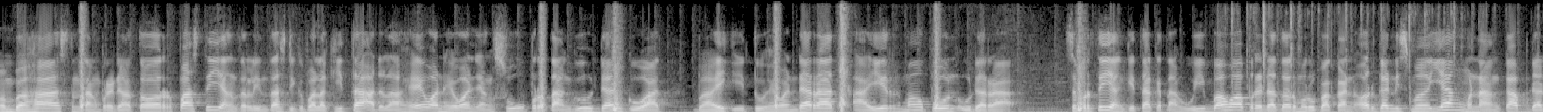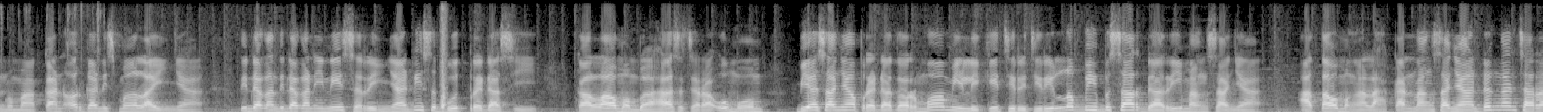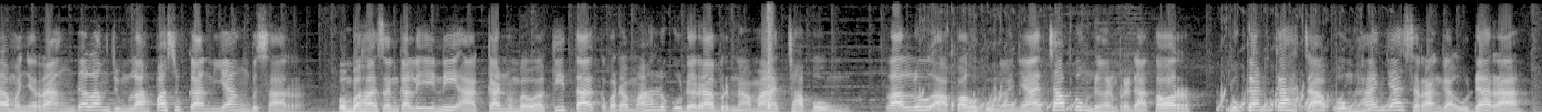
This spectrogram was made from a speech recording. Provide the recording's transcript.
Membahas tentang predator, pasti yang terlintas di kepala kita adalah hewan-hewan yang super tangguh dan kuat, baik itu hewan darat, air, maupun udara. Seperti yang kita ketahui bahwa predator merupakan organisme yang menangkap dan memakan organisme lainnya. Tindakan-tindakan ini seringnya disebut predasi. Kalau membahas secara umum, biasanya predator memiliki ciri-ciri lebih besar dari mangsanya atau mengalahkan mangsanya dengan cara menyerang dalam jumlah pasukan yang besar. Pembahasan kali ini akan membawa kita kepada makhluk udara bernama capung. Lalu apa hubungannya capung dengan predator? Bukankah capung hanya serangga udara?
